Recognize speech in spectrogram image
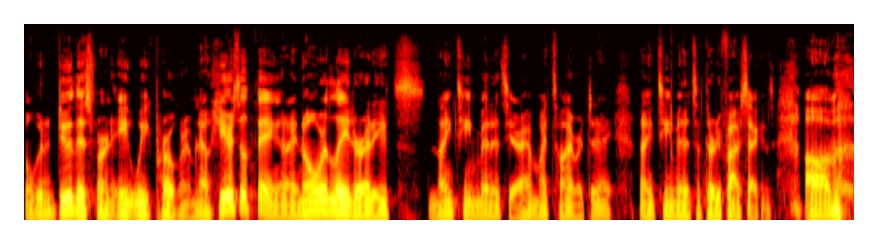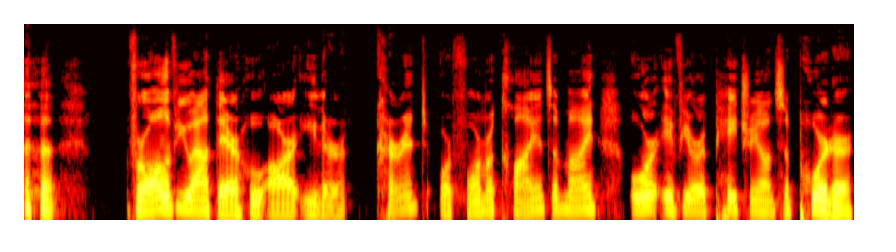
And we're going to do this for an eight week program. Now, here's the thing, and I know we're late already. It's 19 minutes here. I have my timer today, 19 minutes and 35 seconds. Um, for all of you out there who are either current or former clients of mine, or if you're a Patreon supporter,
